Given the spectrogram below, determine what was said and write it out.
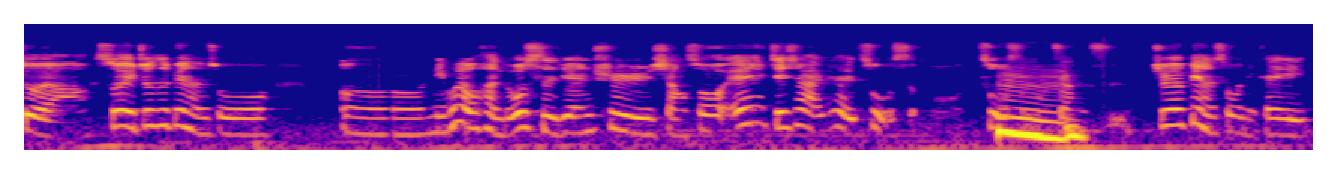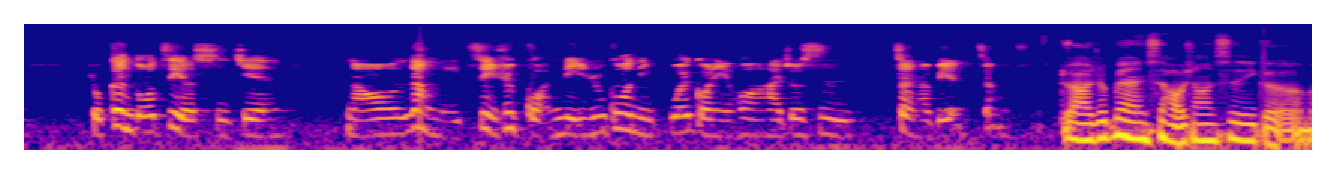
对啊，所以就是变成说，呃，你会有很多时间去想说，哎，接下来可以做什么，做什么这样子。就会变得说，你可以有更多自己的时间，然后让你自己去管理。如果你不会管理的话，它就是在那边这样子。对啊，就变成是好像是一个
